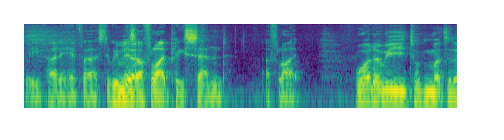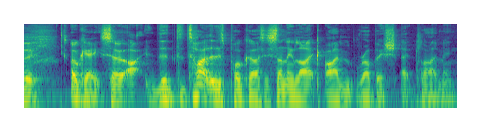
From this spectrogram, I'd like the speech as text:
But you've heard it here first. If we miss Yeah. our flight, please send a flight. What are we talking about today? Okay, so I, the, the title of this podcast is something like "I'm rubbish at climbing,"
